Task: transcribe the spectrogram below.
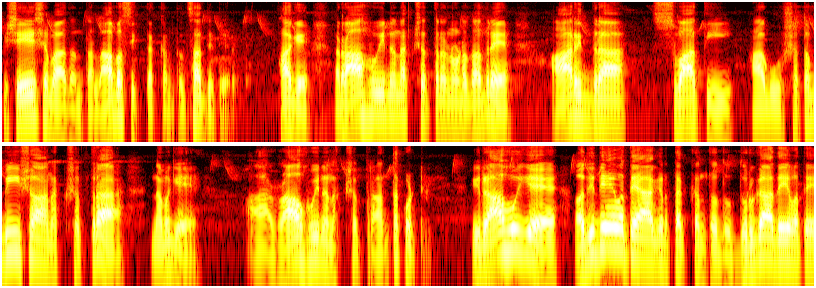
ವಿಶೇಷವಾದಂಥ ಲಾಭ ಸಿಗ್ತಕ್ಕಂಥದ್ದು ಸಾಧ್ಯತೆ ಇರುತ್ತೆ. ಹಾಗೆ ರಾಹುವಿನ ನಕ್ಷತ್ರ ನೋಡೋದಾದರೆ ಆರಿದ್ರ, ಸ್ವಾತಿ ಹಾಗೂ ಶತಭೀಷ ನಕ್ಷತ್ರ ನಮಗೆ ಆ ರಾಹುವಿನ ನಕ್ಷತ್ರ ಅಂತ ಕೊಟ್ವಿ ಈ ರಾಹುವಿಗೆ ಅಧಿದೇವತೆ ಆಗಿರ್ತಕ್ಕಂಥದ್ದು ದುರ್ಗಾ ದೇವತೆ,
